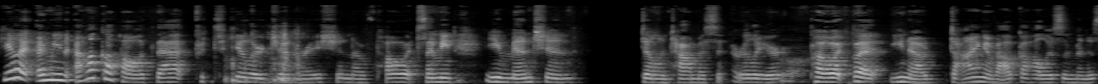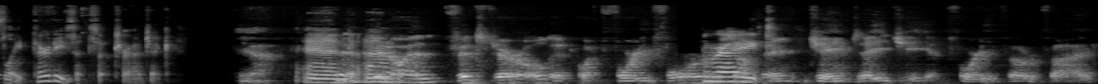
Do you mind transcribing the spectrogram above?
Yeah, I mean, alcohol, that particular generation of poets. I mean, you mentioned Dylan Thomas, earlier poet, but you know, dying of alcoholism in his late thirties. It's so tragic. Yeah. And, And, um, you know, and Fitzgerald at what, 44 or Right. something, James Agee at 44 or 5.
